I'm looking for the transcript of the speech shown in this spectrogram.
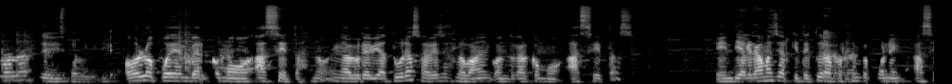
Zonas de disponibilidad. O lo pueden ver como AZ, ¿no? En abreviaturas a veces lo van a encontrar como AZ. En diagramas de arquitectura, por ejemplo, ponen AZ.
